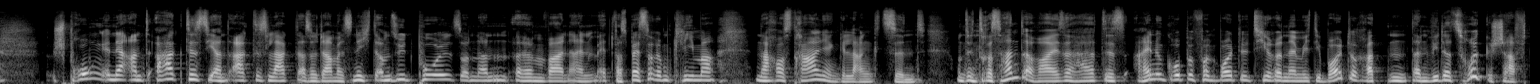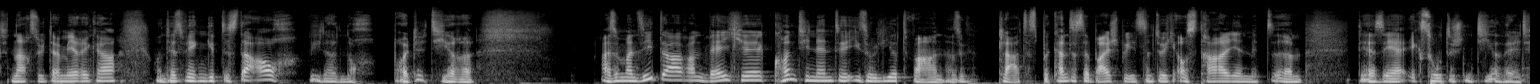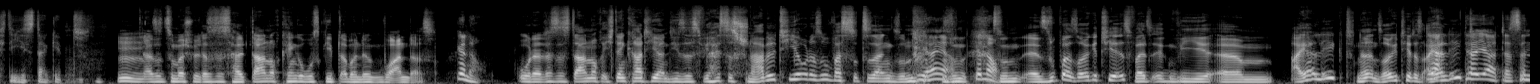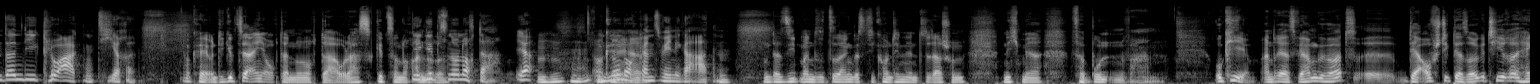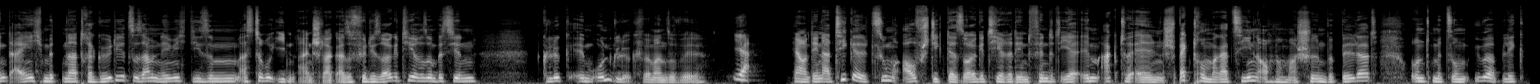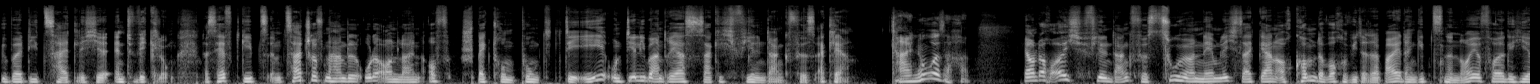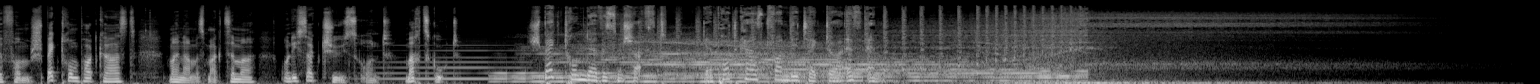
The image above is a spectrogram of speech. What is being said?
Sprung in der Antarktis. Die Antarktis lag also damals nicht am Südpol, sondern ähm, war in einem etwas besseren Klima nach Australien gelangt sind. Und interessanterweise hat es eine Gruppe von Beuteltieren, nämlich die Beutelratten, dann wieder zurückgeschafft nach Südamerika. Und deswegen gibt es da auch wieder noch Beuteltiere. Also man sieht daran, welche Kontinente isoliert waren. Also klar, das bekannteste Beispiel ist natürlich Australien mit ähm, der sehr exotischen Tierwelt, die es da gibt. Hm, also zum Beispiel, dass es halt da noch Kängurus gibt, aber nirgendwo anders. Genau. Oder dass es da noch, ich denke gerade hier an dieses, wie heißt das, Schnabeltier oder so, was sozusagen so ein, ja, ja, so ein, genau. so ein äh, super Säugetier ist, weil es irgendwie ähm, Eier legt, ne? Ein Säugetier, das Eier ja, legt? Ja, ja, das sind dann die Kloakentiere. Okay, und die gibt es ja eigentlich auch dann nur noch da, oder gibt es dann noch die andere? Die gibt es nur noch da, ja. Mhm. Und okay, nur noch ja. ganz wenige Arten. Und da sieht man sozusagen, dass die Kontinente da schon nicht mehr verbunden waren. Okay, Andreas, wir haben gehört, äh, der Aufstieg der Säugetiere hängt eigentlich mit einer Tragödie zusammen, nämlich diesem Asteroideneinschlag. Also für die Säugetiere so ein bisschen Glück im Unglück, wenn man so will. Ja. Ja, und den Artikel zum Aufstieg der Säugetiere, den findet ihr im aktuellen Spektrum-Magazin auch nochmal schön bebildert und mit so einem Überblick über die zeitliche Entwicklung. Das Heft gibt's im Zeitschriftenhandel oder online auf spektrum.de. Und dir, lieber Andreas, sag ich vielen Dank fürs Erklären. Keine Ursache. Ja, und auch euch vielen Dank fürs Zuhören, nämlich seid gern auch kommende Woche wieder dabei, dann gibt's eine neue Folge hier vom Spektrum Podcast. Mein Name ist Marc Zimmer und ich sag Tschüss und macht's gut. Spektrum der Wissenschaft, der Podcast von Detektor FM.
